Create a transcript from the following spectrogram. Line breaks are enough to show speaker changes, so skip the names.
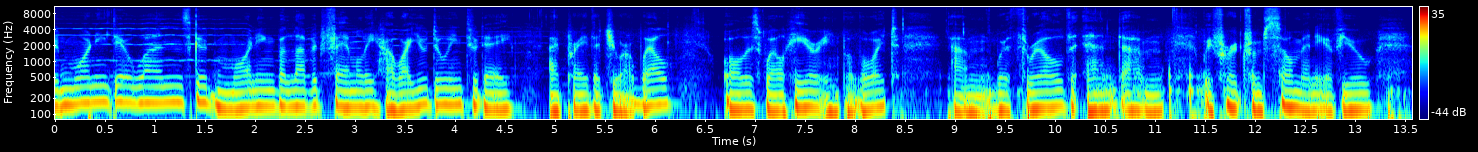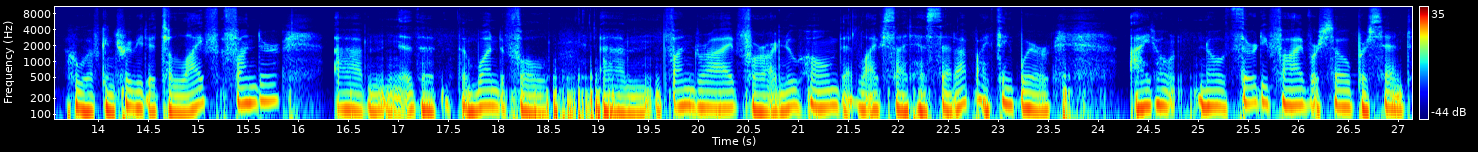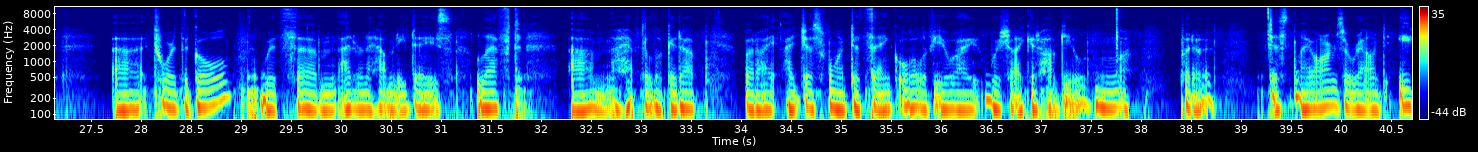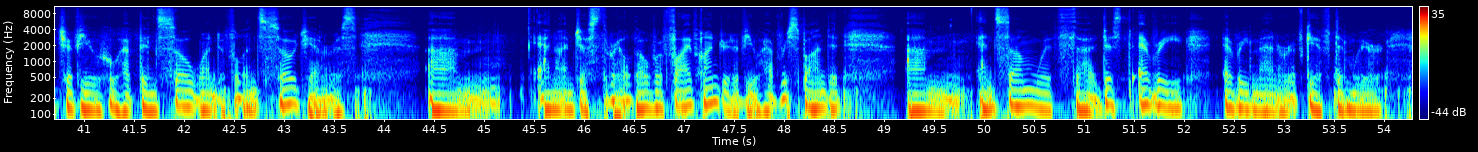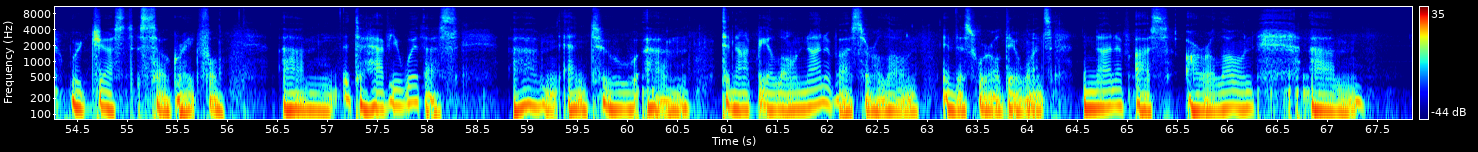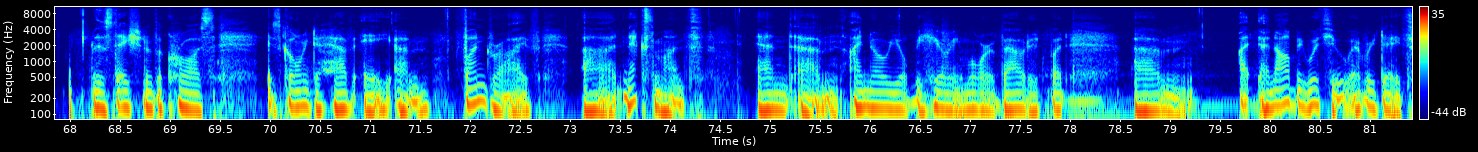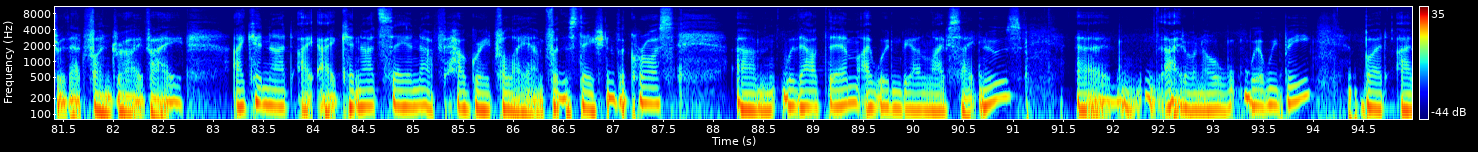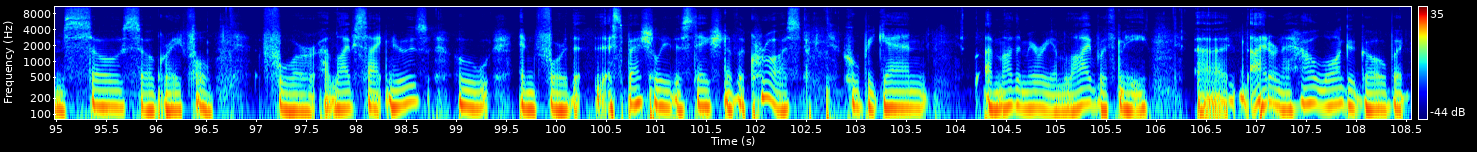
Good morning, dear ones. Good morning, beloved family. How are you doing today? I pray that you are well. All is well here in Beloit. Um, we're thrilled, and um, we've heard from so many of you who have contributed to LifeFunder. Um, the, the wonderful um, fund drive for our new home that LifeSite has set up. I think we're, I don't know, 35 or so percent uh, toward the goal with um, I don't know how many days left. Um, I have to look it up, but I, I just want to thank all of you. I wish I could hug you, put a just my arms around each of you who have been so wonderful and so generous. Um, and I'm just thrilled. Over 500 of you have responded, um, and some with uh, just every every manner of gift, and we're we're just so grateful um, to have you with us um, and to um, to not be alone. None of us are alone in this world, dear ones. None of us are alone. Um, the Station of the Cross is going to have a um, fund drive uh, next month, and um, I know you'll be hearing more about it, but. I, and I'll be with you every day through that fund drive. I I cannot I, I cannot say enough how grateful I am for the Station of the Cross. Um, without them, I wouldn't be on LifeSite News. Uh, I don't know where we'd be, but I'm so so grateful for uh, LifeSite News, who and for the especially the Station of the Cross, who began a Mother Miriam live with me. Uh, I don't know how long ago, but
